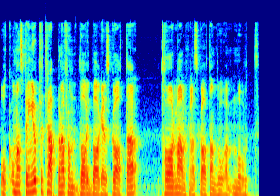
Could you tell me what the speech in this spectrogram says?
Och om man springer upp för trapporna från David Bagares gata tar Malmskillnadsgatan då mot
